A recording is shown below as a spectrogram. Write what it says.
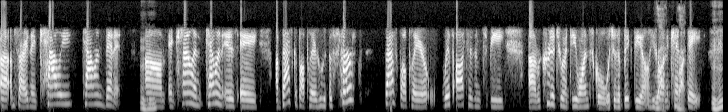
Uh, I'm sorry, named Callie Kalin Bennett. Um, and Callan Callan is a a basketball player who was the first basketball player with autism to be uh, recruited to a D1 school, which is a big deal. He's Right, going to Kent right. State. Mm-hmm.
